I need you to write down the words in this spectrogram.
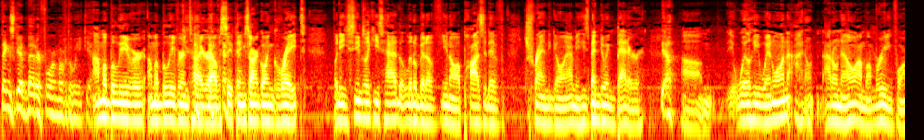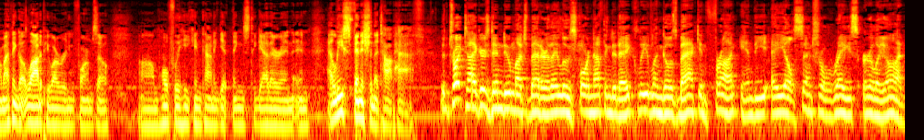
things get better for him over the weekend. I'm a believer. I'm a believer in Tiger. Obviously, things aren't going great, but he seems like he's had a little bit of you know a positive trend going. I mean, he's been doing better. yeah. Um, will he win one? I don't. I don't know. I'm, I'm rooting for him. I think a lot of people are rooting for him. So um, hopefully he can kind of get things together and, and at least finish in the top half. The Detroit Tigers didn't do much better. They lose 4 0 today. Cleveland goes back in front in the AL Central race early on.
